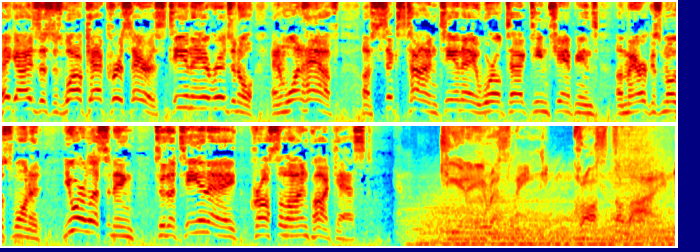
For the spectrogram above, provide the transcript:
Hey guys, this is Wildcat Chris Harris, TNA original and one half of six time TNA World Tag Team Champions, America's Most Wanted. You are listening to the TNA Cross the Line podcast. TNA Wrestling, Cross the Line.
